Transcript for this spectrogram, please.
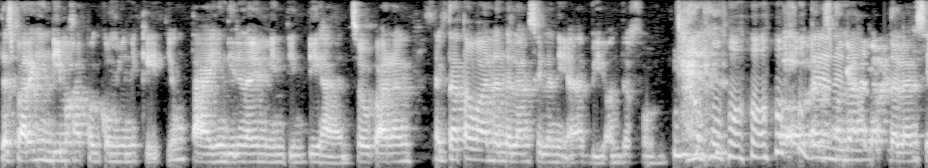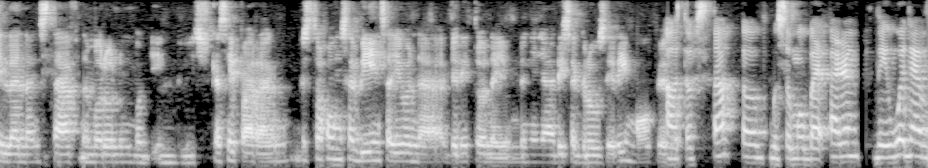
Tapos parang hindi makapag-communicate yung Thai, hindi na namin maintindihan. So parang nagtatawanan na lang sila ni Abby on the phone. Oo, tapos Ganun na lang. maghahanap na lang sila ng staff na marunong mag-English. Kasi parang gusto kong sabihin sa'yo na ganito na yung nangyayari sa grocery mo. Pero out of stock to, gusto mo ba, parang they would have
